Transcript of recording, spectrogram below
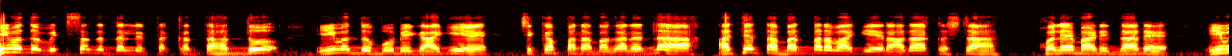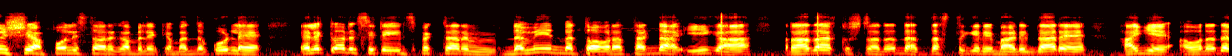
ಈ ಒಂದು ವಿಟ್ಸದಲ್ಲಿರ್ತಕ್ಕಂತಹದ್ದು ಈ ಒಂದು ಭೂಮಿಗಾಗಿಯೇ ಚಿಕ್ಕಪ್ಪನ ಮಗನನ್ನ ಅತ್ಯಂತ ಬರ್ಬರವಾಗಿ ರಾಧಾಕೃಷ್ಣ ಕೊಲೆ ಮಾಡಿದ್ದಾನೆ. ಈ ವಿಷಯ ಪೊಲೀಸ್ನವರ ಗಮನಕ್ಕೆ ಬಂದ ಕೂಡಲೇ ಎಲೆಕ್ಟ್ರಾನಿಕ್ ಸಿಟಿ ಇನ್ಸ್ಪೆಕ್ಟರ್ ನವೀನ್ ಮತ್ತು ಅವರ ತಂಡ ಈಗ ರಾಧಾಕೃಷ್ಣನನ್ನ ದಸ್ತಗಿರಿ ಮಾಡಿದ್ದಾರೆ. ಹಾಗೆ ಅವರನ್ನ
